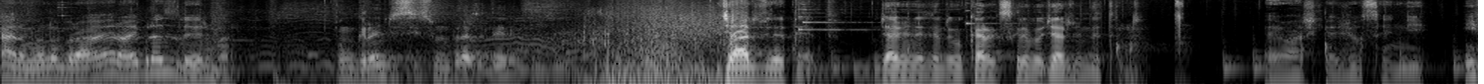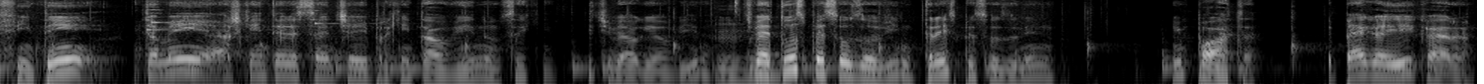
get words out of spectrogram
Cara, o Mano Brown é um herói brasileiro, mano. Um grandíssimo brasileiro, inclusive. Diário de Detento. Diário de Detento. O cara que escreveu Diário de Detento. Eu acho que é Joseni. Enfim, tem. Também acho que é interessante aí pra quem tá ouvindo. Não sei quem. Se tiver alguém ouvindo. Se tiver duas pessoas ouvindo, três pessoas ouvindo. Não importa. Você pega aí, cara.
